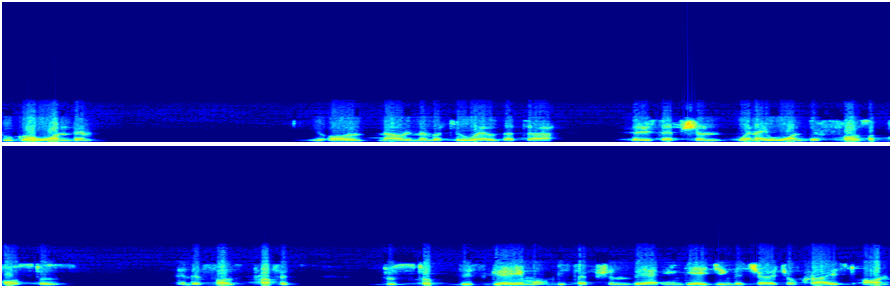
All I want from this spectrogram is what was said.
to go warn them, you all now remember too well that uh, the reception when I warned the false apostles and the false prophets to stop this game of deception they are engaging the church of Christ on.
